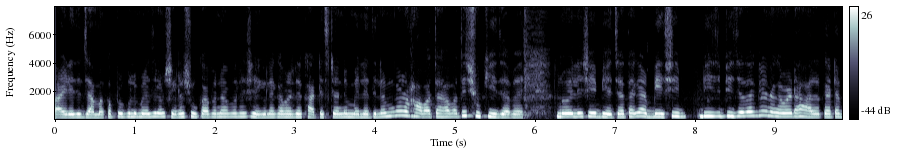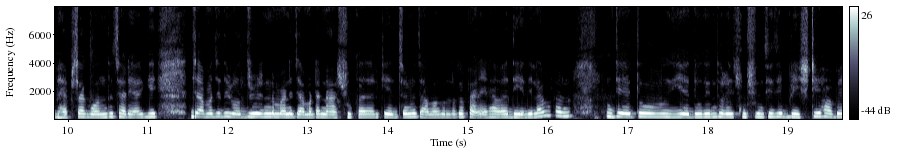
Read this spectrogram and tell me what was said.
বাইরে যে জামা কাপড়গুলো মেলেছিলাম সেগুলো শুকাবে না বলে সেগুলোকে আবার যে খাটের স্ট্যান্ডে মেলে দিলাম কারণ হাওয়াতে হাওয়াতে শুকিয়ে যাবে। নইলে সেই ভেজা থাকে আর বেশি ভিজ ভিজে থাকলে না কেমন একটা হালকা একটা ভ্যাপসা গন্ধ ছাড়ে। আর কি জামা যদি রোদ্রে মানে জামাটা না শুকায় আর কি এর জন্য জামাগুলোকে ফ্যানের হাওয়ায় দিয়ে দিলাম কারণ যেহেতু ইয়ে দুদিন ধরে শুনছি যে বৃষ্টি হবে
